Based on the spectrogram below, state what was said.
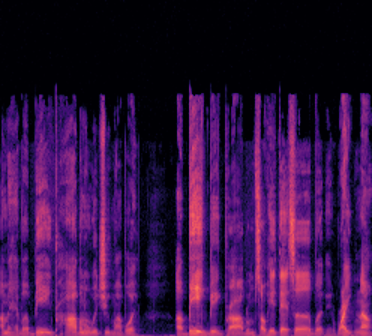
I'm gonna have a big problem with you, my boy. A big, big problem. So hit that sub button right now.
